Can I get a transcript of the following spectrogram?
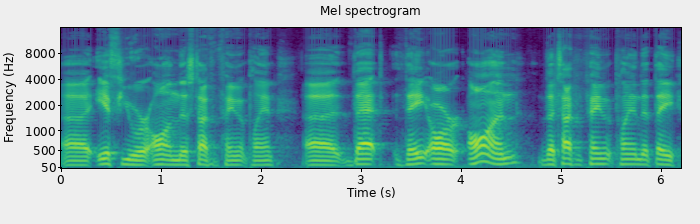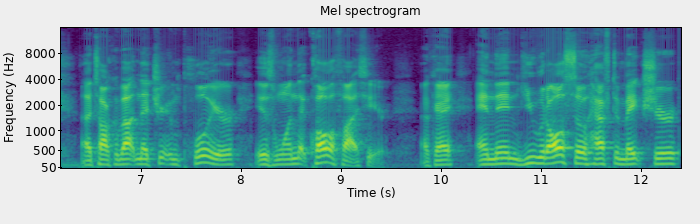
uh, if you are on this type of payment plan, uh, that they are on the type of payment plan that they uh, talk about, and that your employer is one that qualifies here. Okay, and then you would also have to make sure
